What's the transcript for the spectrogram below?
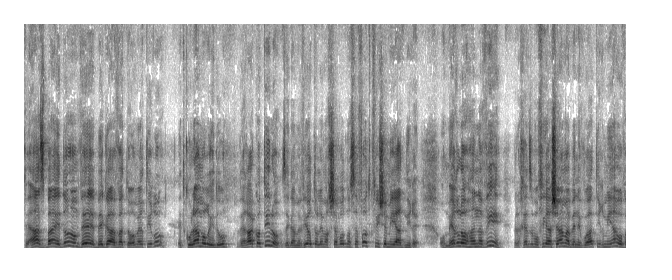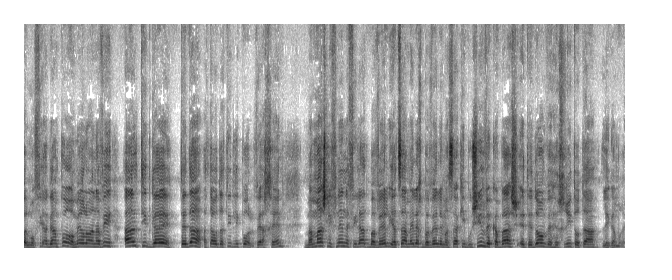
ואז בא אדום ובגאוותו אומר, תראו, את כולם הורידו ורק אותי לא. זה גם מביא אותו למחשבות נוספות כפי שמיד נראה. אומר לו הנביא, ולכן זה מופיע שמה בנבואת ירמיהו, אבל מופיע גם פה, אומר לו הנביא, אל תתגאה, תדע, אתה עוד עתיד ליפול. ואכן, ממש לפני נפילת בבל, יצא מלך בבל למסע כיבושים וכבש את אדום והכרית אותה לגמרי.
